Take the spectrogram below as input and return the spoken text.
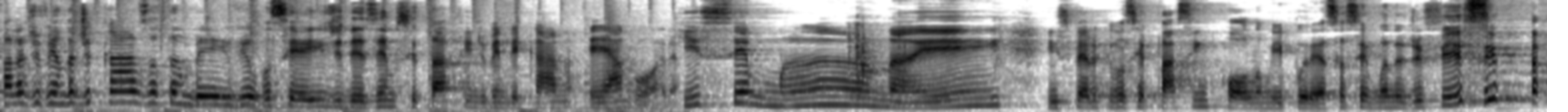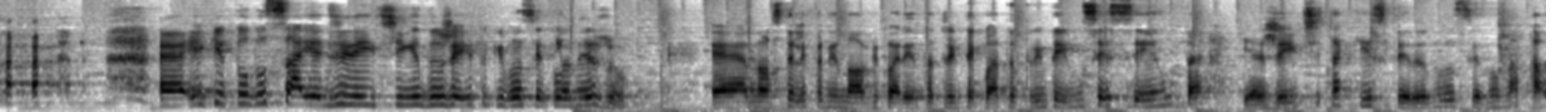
fala de venda de casa também, viu? Você aí de dezembro, se tá afim de vender casa, é agora. Que semana, hein? Espero que você passe incólume por essa semana difícil. é, e que tudo saia direitinho do jeito que você planejou. É nosso telefone 940 34 31 60 e a gente tá aqui esperando você no Natal.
